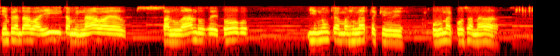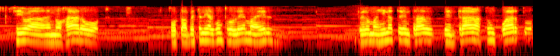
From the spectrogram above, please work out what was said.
siempre andaba ahí, caminaba, saludándose, todo. Y nunca imaginarte que por una cosa nada se iba a enojar o, o tal vez tenía algún problema él. Pero imagínate entrar, de entrar hasta un cuarto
